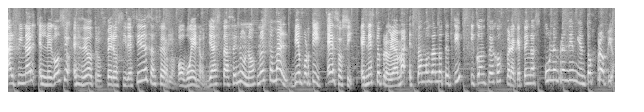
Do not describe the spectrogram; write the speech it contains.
Al final el negocio es de otros, pero si decides hacerlo o bueno, ya estás en uno, no está mal, bien por ti. Eso sí, en este programa estamos dándote tips y consejos para que tengas un emprendimiento propio.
